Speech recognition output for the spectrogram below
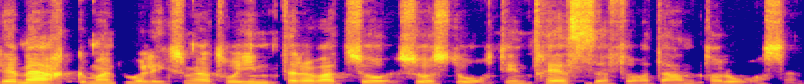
det, märker man då. Liksom. Jag tror inte det har varit så, så stort intresse för ett antal år sedan.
